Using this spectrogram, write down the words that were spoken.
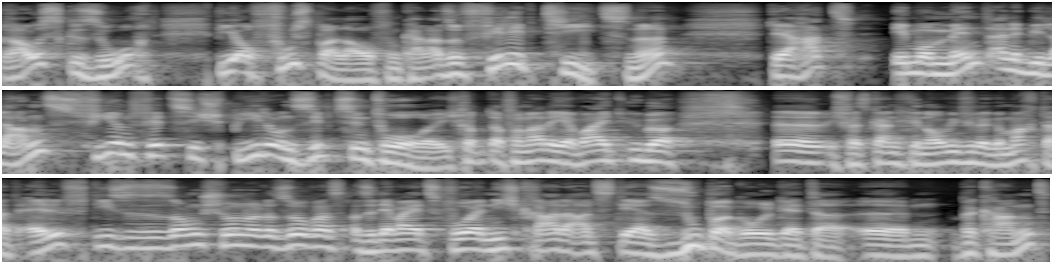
rausgesucht, wie auch Fußball laufen kann. Also Philipp Tietz, ne? Der hat im Moment eine Bilanz, 44 Spiele und 17 Tore. Ich glaube, davon hat er ja weit über, äh, ich weiß gar nicht genau, wie viele er gemacht hat, elf diese Saison schon oder sowas. Also der war jetzt vorher nicht gerade als der Super Goalgetter ähm, bekannt.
